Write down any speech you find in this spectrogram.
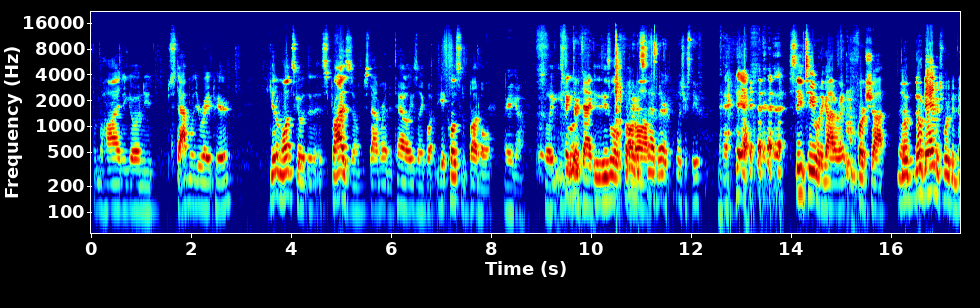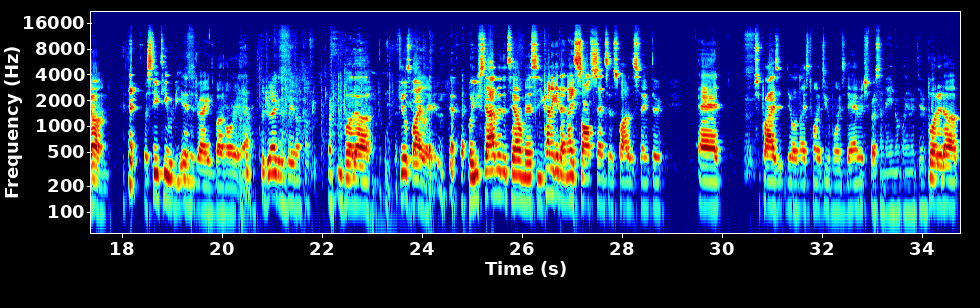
from behind and you go and you stab him with your rapier. You get him once, go it surprises him. You stab him right in the tail. He's like, "What?" You get close to the butthole. There you go. So he- he's, a little, attack. he's a little Oh, thrown could off. stab there, unless you're Steve. Yeah. Steve T would have got it right first shot. No, no damage would have been done. But Steve T would be in the dragon's butthole right now. The dragon is made uncomfortable. But uh, feels violated. But you stab in the tail, miss, and you kind of get that nice, soft, sensitive spot of the sphincter, and surprise it, deal a nice twenty-two points of damage. Express an anal gland or two. But it uh,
